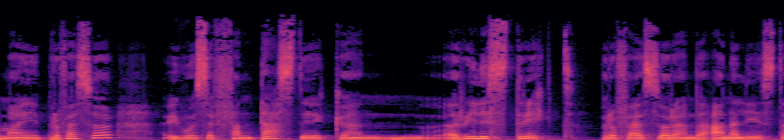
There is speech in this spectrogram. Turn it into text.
my professor. He was a fantastic and really strict professor and analyst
